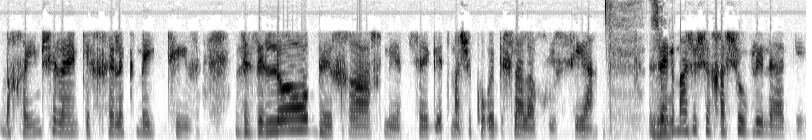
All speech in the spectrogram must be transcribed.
בחיים שלהם כחלק מיטיב, וזה לא בהכרח מייצג את מה שקורה בכלל האוכלוסייה. זה, זה משהו שחשוב לי להגיד.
